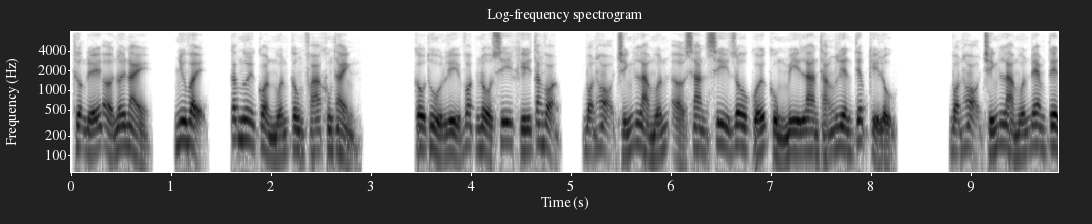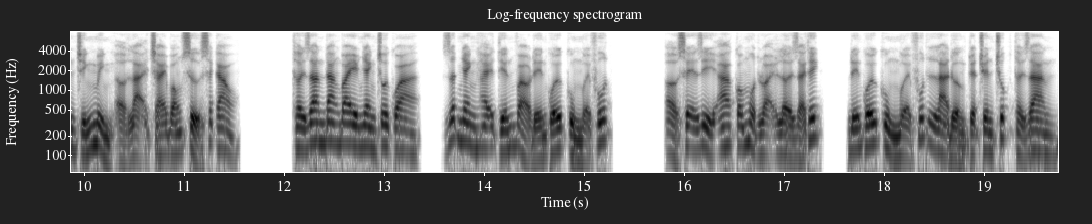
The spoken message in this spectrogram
Thượng đế ở nơi này, như vậy, các ngươi còn muốn công phá khung thành. Cầu thủ Lý Vọt nổ sĩ khí tăng vọt, bọn họ chính là muốn ở San Siro cuối cùng Milan thắng liên tiếp kỷ lục. Bọn họ chính là muốn đem tên chính mình ở lại trái bóng sử sách cao. Thời gian đang bay nhanh trôi qua, rất nhanh hãy tiến vào đến cuối cùng 10 phút. Ở sẽ gì A có một loại lời giải thích, đến cuối cùng 10 phút là đường tuyệt chuyên trúc thời gian,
